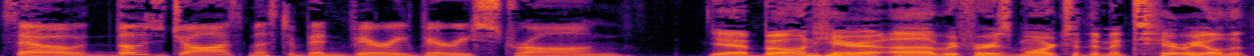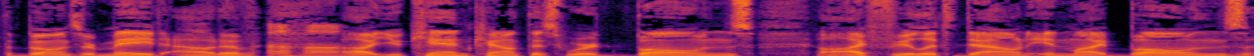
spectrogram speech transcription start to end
So those jaws must have been very, very strong. Yeah, bone here uh, refers more to the material that the bones are made out of. Uh, huh. you can count this word bones. Uh, I feel it down in my bones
